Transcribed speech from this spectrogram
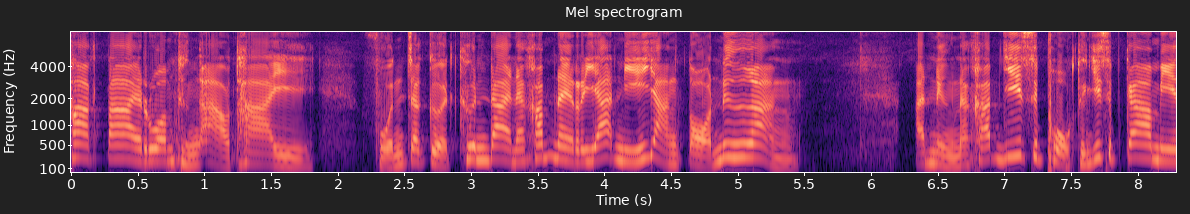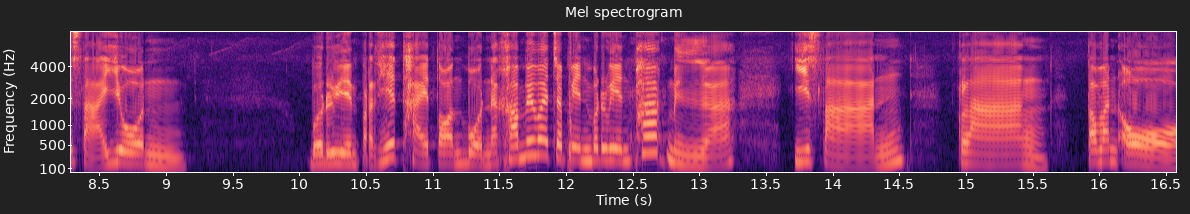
ภาคใต้รวมถึงอ่าวไทย ฝนจะเกิดขึ้นได้นะครับในระยะนี้อย่างต่อเนื่อง อันหนึ่งนะครับ 26-29 เมษายน บริเวณประเทศไทยตอนบนนะคะไม่ว่าจะเป็นบริเวณภาคเหนือ อีสาน กลาง ตะวันออก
